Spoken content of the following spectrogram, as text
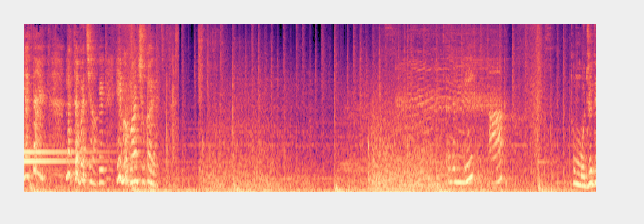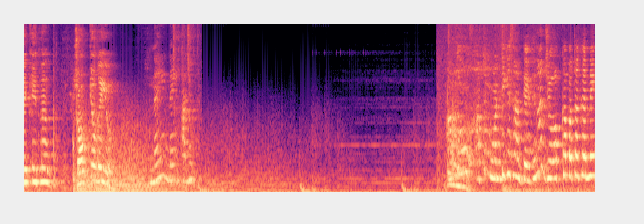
लगता है लगता है बच्चे आ गए। हे भगवान शुक्र है। रमनी आप? तुम मुझे देख के इतना चौंक क्यों गई हो? नहीं नहीं आजू। साथ गए थे ना जॉब का पता करने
